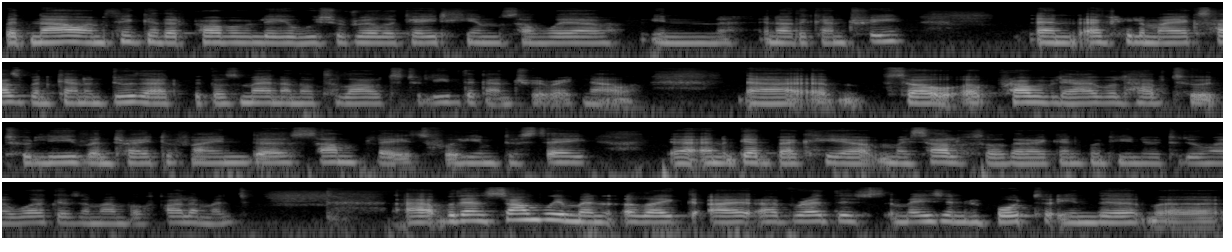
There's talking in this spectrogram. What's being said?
but now I'm thinking that probably we should relocate him somewhere in another country and actually my ex-husband cannot do that because men are not allowed to leave the country right now uh, so uh, probably i will have to to leave and try to find uh, some place for him to stay uh, and get back here myself so that i can continue to do my work as a member of parliament uh, but then some women uh, like I, have read this amazing report in the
